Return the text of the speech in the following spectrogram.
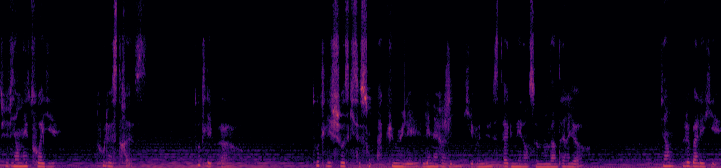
tu viens nettoyer tout le stress, toutes les peurs, toutes les choses qui se sont accumulées, l'énergie qui est venue stagner dans ce monde intérieur, viens le balayer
